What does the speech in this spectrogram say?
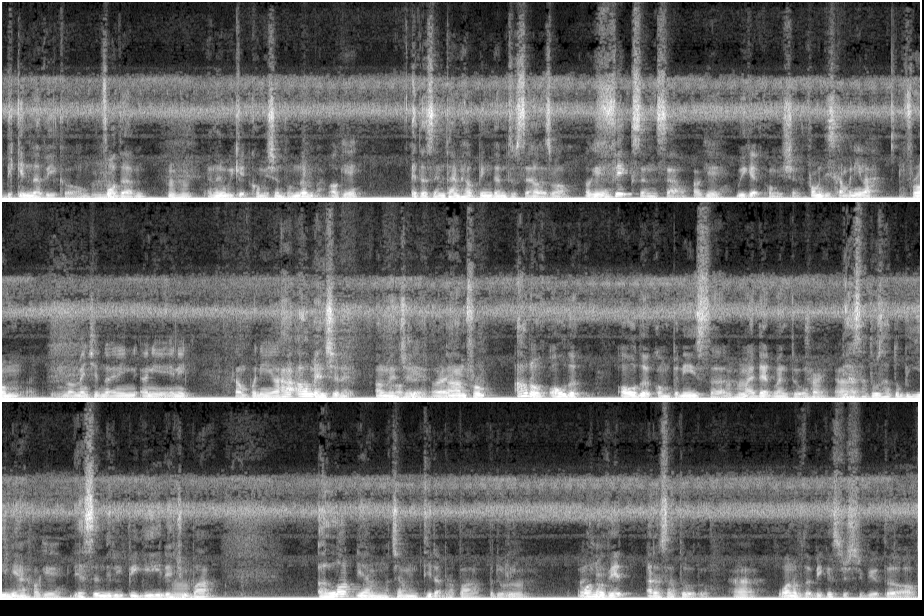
bikin the vehicle Mm-hmm. for them, and then we get commission from them. lah. Okay. At the same time, helping them to sell as well. Okay. Fix and sell. Okay. We get commission From this company lah. from Not mention any any any company lah. I- I'll mention it. I'll mention Okay, it. alright. Um, from out of all the all the companies that my dad went to, Try, dia uh-huh. satu-satu pergi ni ya. Okay. Dia sendiri pergi, dia cuba. A lot yang macam tidak berapa peduli. One of it ada satu tu. Ha. One of the biggest distributor of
